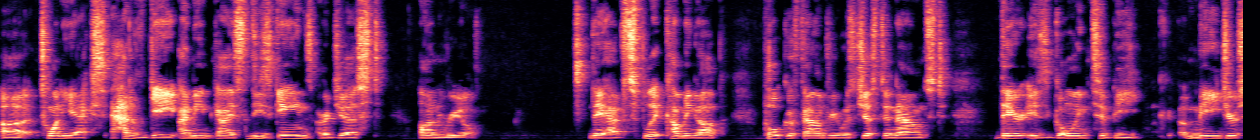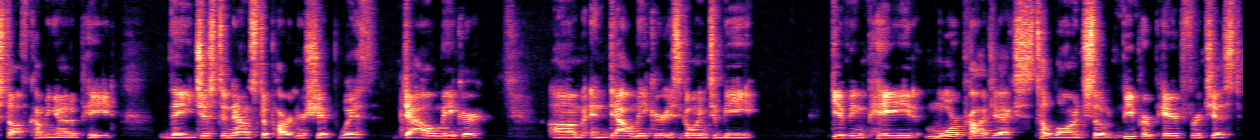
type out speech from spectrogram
uh, 20x out of gate. I mean, guys, these gains are just unreal. They have Splyt coming up. Polka Foundry was just announced. There is going to be major stuff coming out of paid they just announced a partnership with DAO Maker, um, and DAO Maker is going to be giving paid more projects to launch. So be prepared for just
